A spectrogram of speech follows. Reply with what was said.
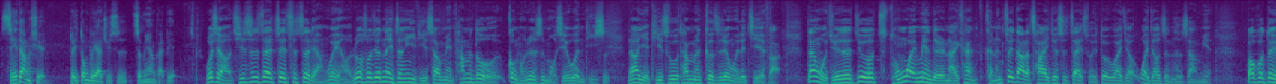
谁当选，对东北亚局势怎么样改变？我想，其实在这次这两位哈，如果说就内政议题上面，他们都有共同认识某些问题，是，然后也提出他们各自认为的解法。但我觉得，就从外面的人来看，可能最大的差异就是在所谓对外交外交政策上面，包括对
